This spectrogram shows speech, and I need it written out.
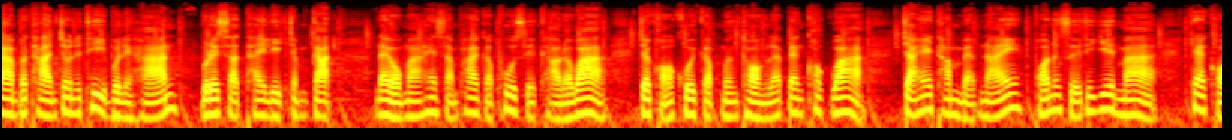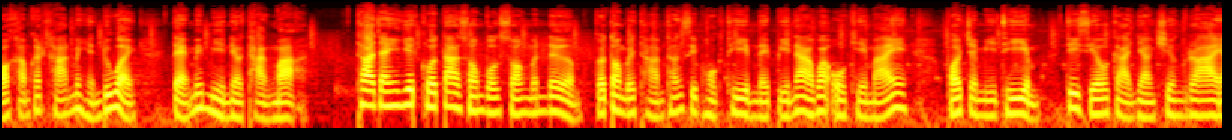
การประธานเจ้าหน้าที่บริหาร บริษัทไทยลีกจำกัด ได้ออกมาให้สัมภาษณ์กับผู้สื่อข่าวแล้วว่า จะขอคุยกับเมืองทองและแบงคอกว่า จะให้ทำแบบไหน เพราะหนังสือที่ยื่นมา แค่ขอคำคัดค้านไม่เห็นด้วย แต่ไม่มีแนวทางมาถ้าจะให้ยึดโควต้า2บวก2เหมือนเดิม ก็ต้องไปถามทั้ง 16 ทีมในปีหน้าว่าโอเคไหม เพราะจะมีทีมที่เสียโอกาสอย่างเชียงราย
